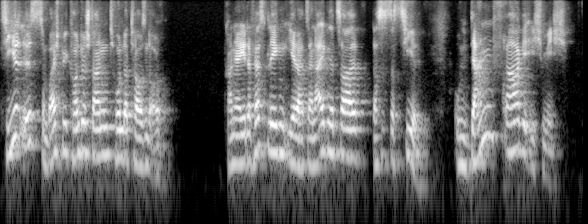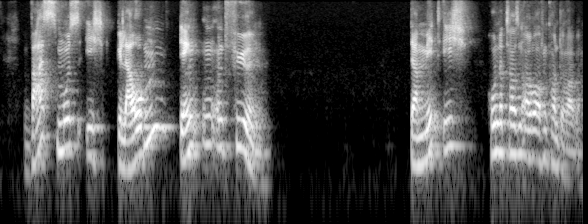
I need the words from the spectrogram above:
Ziel ist zum Beispiel Kontostand 100.000 Euro. Kann ja jeder festlegen, jeder hat seine eigene Zahl, das ist das Ziel. Und dann frage ich mich, was muss ich glauben, denken und fühlen, damit ich 100.000 Euro auf dem Konto habe?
